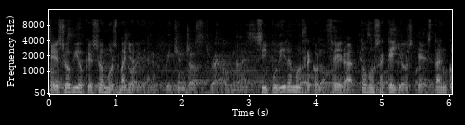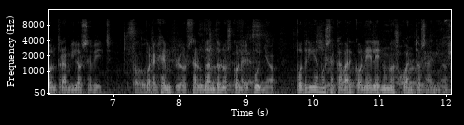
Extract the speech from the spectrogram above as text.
Es obvio que somos mayoría. Si pudiéramos reconocer a todos aquellos que están contra Milosevic, por ejemplo, saludándonos con el puño, podríamos acabar con él en unos cuantos años.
